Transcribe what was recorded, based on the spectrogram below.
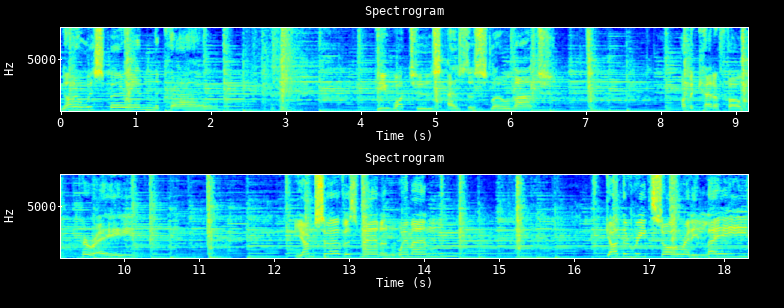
Not a whisper in the crowd. He watches as the slow march of the catafalque parade. Young servicemen and women Got the wreaths already laid.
